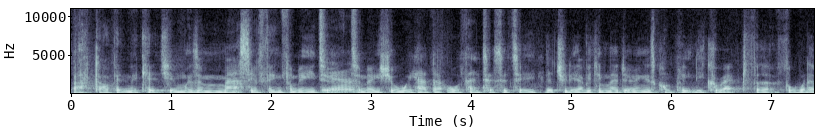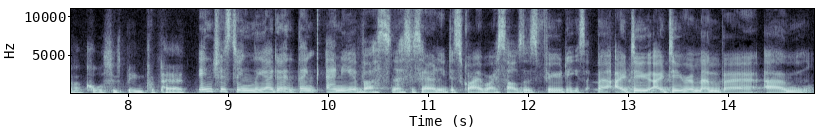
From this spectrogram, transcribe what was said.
backup in the kitchen was a massive thing for me to, Yeah. to make sure we had that authenticity. Literally everything they're doing is completely correct for, for whatever course is being prepared. Interestingly, I don't think any of us necessarily describe ourselves as foodies, but I do. I do remember. Um,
